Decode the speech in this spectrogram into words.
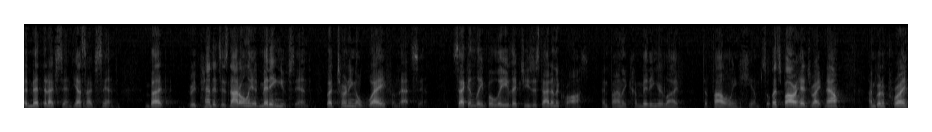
Admit that I've sinned. Yes, I've sinned. But repentance is not only admitting you've sinned, but turning away from that sin. Secondly, believe that Jesus died on the cross. And finally, committing your life to following him. So let's bow our heads right now. I'm going to pray.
